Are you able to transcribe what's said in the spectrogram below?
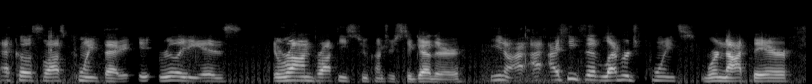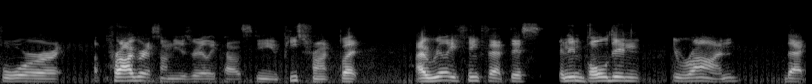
echo Salah's point that it, it really is Iran brought these two countries together. You know, I, I think that leverage points were not there for a progress on the Israeli-Palestinian peace front, but I really think that this an emboldened Iran that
